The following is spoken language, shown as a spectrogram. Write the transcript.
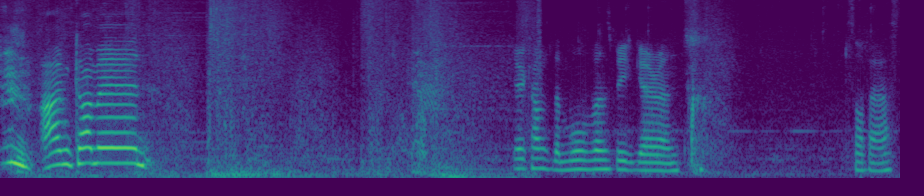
I'm coming! Here comes the movement speed Garen. so fast.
